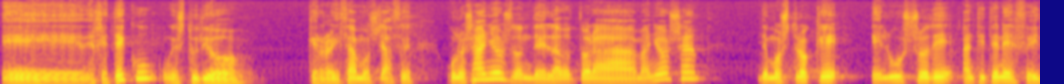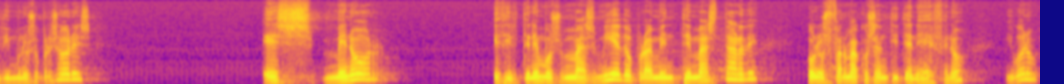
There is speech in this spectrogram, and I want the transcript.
eh, de GTQ, un estudio que realizamos ya hace unos años, donde la doctora Mañosa demostró que el uso de antitenefe y de inmunosupresores es menor, es decir, tenemos más miedo probablemente más tarde con los fármacos anti-TNF, ¿no? Y bueno,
